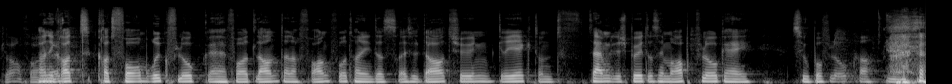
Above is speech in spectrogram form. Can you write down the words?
klar habe ich gerade vor dem Rückflug äh, von Atlanta nach Frankfurt habe ich das Resultat schön gekriegt und zwei Minuten später sind wir abgeflogen. Hey, super Flug gehabt. Ja.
